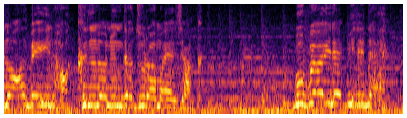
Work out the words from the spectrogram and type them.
Kimse İbrahim Yınal Bey'in hakkının önünde duramayacak. Bu böyle biline.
